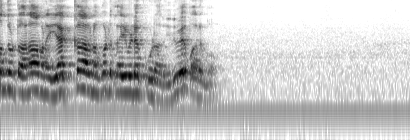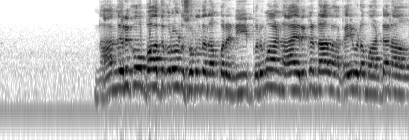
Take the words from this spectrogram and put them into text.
வந்துட்டானா அவனை எக்காரணம் கொண்டு கைவிடக்கூடாது. இதுவே பாருங்க. நாங்கள் இருக்கோம் பார்த்துக்குறோம்னு சொல்கிறத நம்புறேன். நீ பெருமாள் நான் இருக்கேன்டா நான் கைவிட மாட்டேன். நான்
